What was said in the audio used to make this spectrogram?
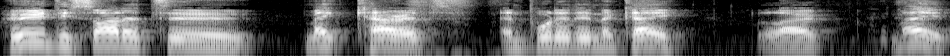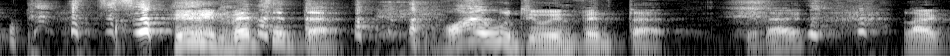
Who decided to make carrots and put it in a cake? Like, mate, who invented that? Why would you invent that? You know? Like,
